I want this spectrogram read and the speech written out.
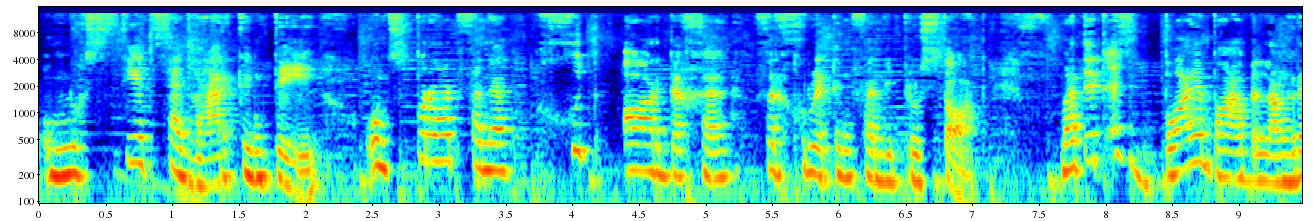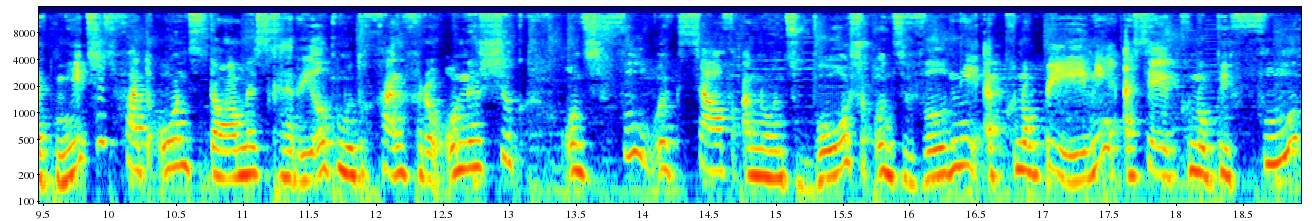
om nog steeds sy werking te hê. Ons praat van 'n goedaardige vergroting van die prostaat. Maar dit is baie baie belangrik net soos wat ons dames gereeld moet gaan vir 'n ondersoek. Ons voel ook self aan ons bors. Ons wil nie 'n knoppie hê nie. As jy 'n knoppie voel,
